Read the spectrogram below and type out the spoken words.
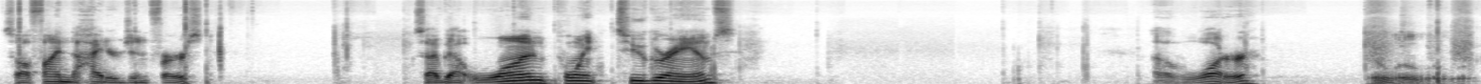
So I'll find the hydrogen first. So I've got 1.2 grams of water. Ooh, ooh, ooh.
